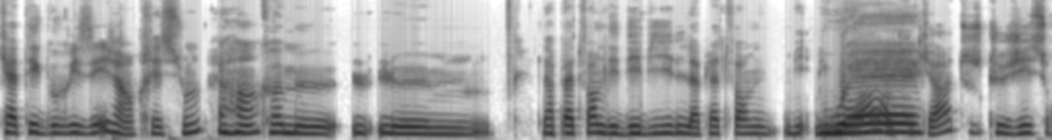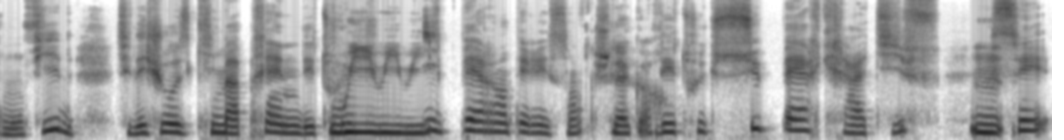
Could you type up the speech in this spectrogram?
catégorisé, j'ai l'impression, Uh-huh. comme euh, le, la plateforme des débiles, la plateforme... Mais, mais moi, Ouais. en tout cas, tout ce que j'ai sur mon feed, c'est des choses qui m'apprennent des trucs Oui, oui, oui. hyper intéressants, Je suis d'accord. des trucs super créatifs. Mm. C'est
